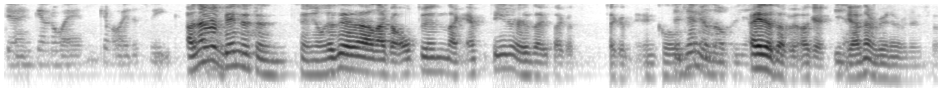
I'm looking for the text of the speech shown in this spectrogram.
doing give it away giveaway this week. I've never been to Centennial. Is it uh, like an open like amphitheater or is it like, like a like an enclosed? Centennial's open. Oh, it is open. Okay. Yeah. Yeah, I've never been over there, so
